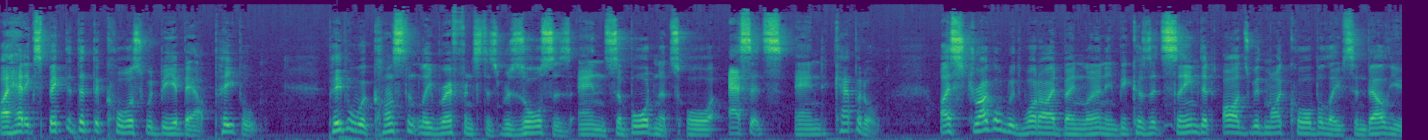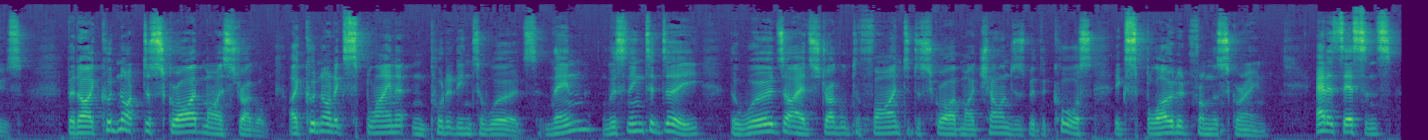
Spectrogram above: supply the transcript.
I had expected that the course would be about people. People were constantly referenced as resources and subordinates or assets and capital. I struggled with what I had been learning because it seemed at odds with my core beliefs and values. But I could not describe my struggle. I could not explain it and put it into words. Then, listening to Dee, the words I had struggled to find to describe my challenges with the course exploded from the screen. At its essence,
